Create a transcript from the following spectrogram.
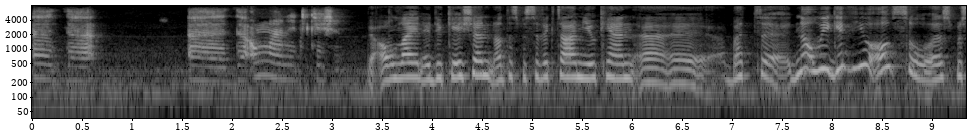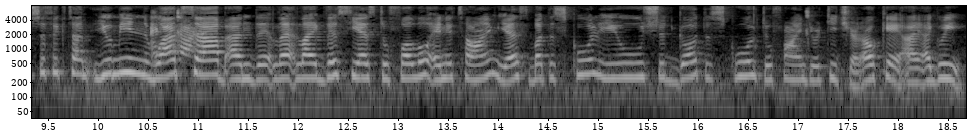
Uh, the uh, the online education. The online education, not a specific time. You can. Uh, uh, but uh, no, we give you also a specific time. You mean Anytime. WhatsApp and uh, li- like this? Yes, to follow anytime. Yes, but the school you should go to school to find your teacher. Okay, I agree.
